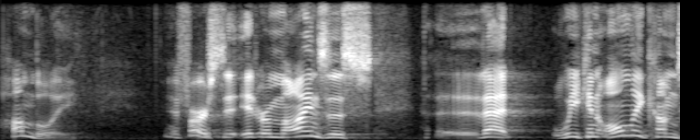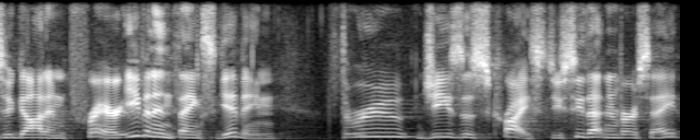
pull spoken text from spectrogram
humbly. First, it, reminds us uh, that we can only come to God in prayer, even in thanksgiving, through Jesus Christ. Do you see that in verse 8?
